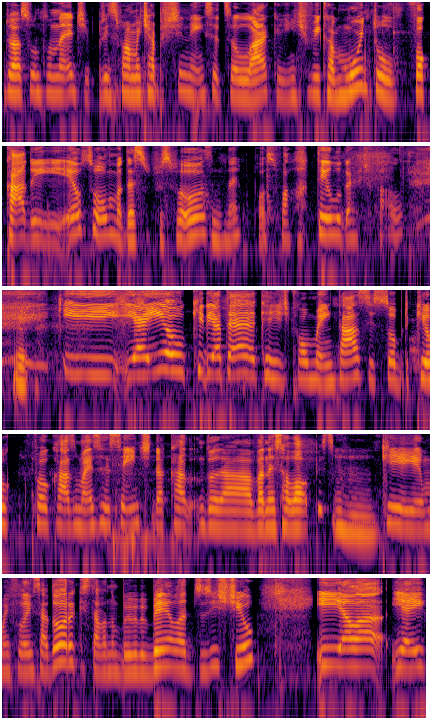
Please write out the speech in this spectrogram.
do assunto, né, de principalmente abstinência de celular, que a gente fica muito focado, e eu sou uma dessas pessoas, né, posso falar, tenho lugar de fala. É. E, e aí eu queria até que a gente comentasse sobre que eu- foi o caso mais recente da, da Vanessa Lopes, Uhum. que é uma influenciadora que estava no BBB, ela desistiu, e ela, e aí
